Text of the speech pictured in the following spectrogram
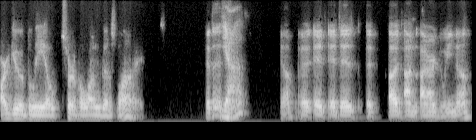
arguably a, sort of along those lines. It is. Yeah. Yeah. It it, it is it, on, on Arduino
